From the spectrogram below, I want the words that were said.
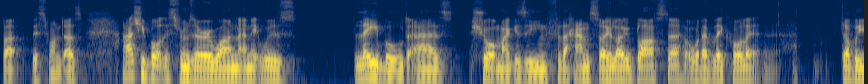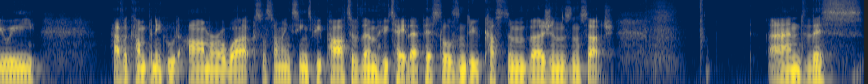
but this one does. I actually bought this from Zero One and it was labeled as short magazine for the Han Solo blaster or whatever they call it. WE have a company called Armourer Works or something, seems to be part of them, who take their pistols and do custom versions and such. And this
